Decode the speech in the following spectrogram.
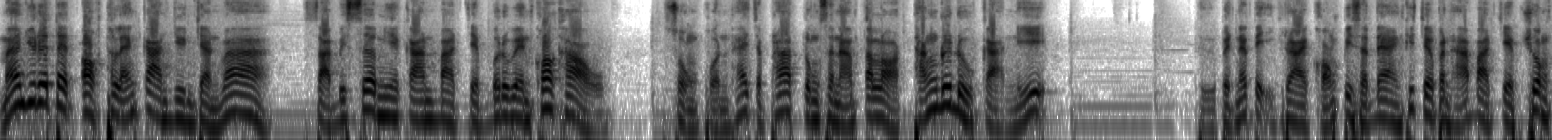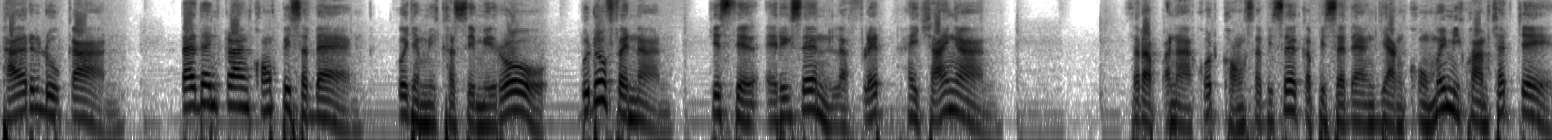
แมนยูไนเต็ดออกแถลงการยืนยันว่าซาบิเซอร์มีอาการบาดเจ็บบริเวณข้อเข่า ส่งผลให้จะพลาดลงสนามตลอดทั้งฤดูกาลนี้ ถือเป็นนักเตะอีกรายของปีศาจแดงที่เจอปัญหาบาดเจ็บช่วงท้ายฤดูกาลแต่แดนกลางของปีศาจแดงก็ยังมีคาเซมิโร่บูโดเฟนันคิสเตียนเอริกเซนและเฟรดให้ใช้งาน สำหรับอนาคตของซาบิเซอร์กับปีศาจแดงยังคงไม่มีความชัดเจน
